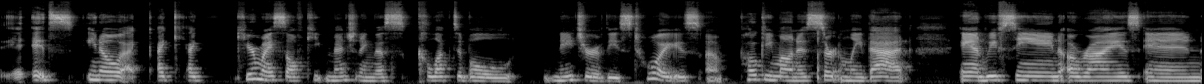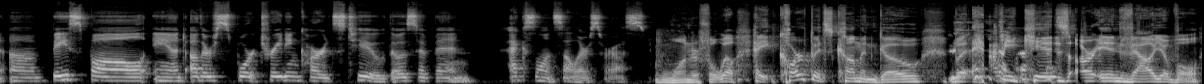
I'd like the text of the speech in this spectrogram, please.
it's you know I, I, I hear myself keep mentioning this collectible nature of these toys. Um, pokemon is certainly that and we've seen a rise in um, baseball and other sport trading cards too. Those have been excellent sellers for us. Wonderful. Well, hey, carpets come and go, but happy kids are invaluable,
